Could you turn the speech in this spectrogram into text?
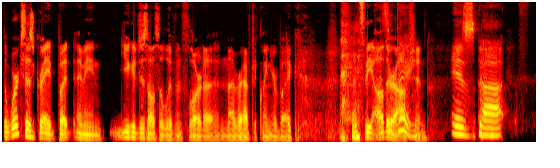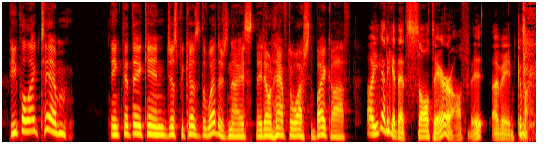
the WORX is great, but I mean, you could just also live in Florida and never have to clean your bike. That's the That's other the option. is uh, people like Tim think that they can just because the weather's nice, they don't have to wash the bike off. Oh, you got to get that salt air off of it. I mean, come on.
